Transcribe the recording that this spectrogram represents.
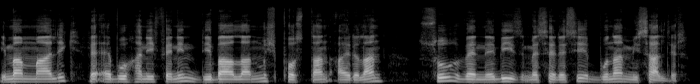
İmam Malik ve Ebu Hanife'nin dibalanmış posttan ayrılan su ve nebiz meselesi buna misaldir.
